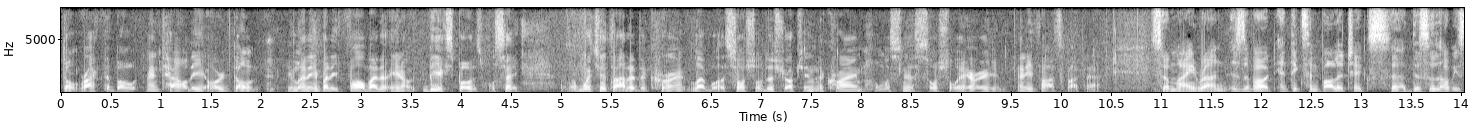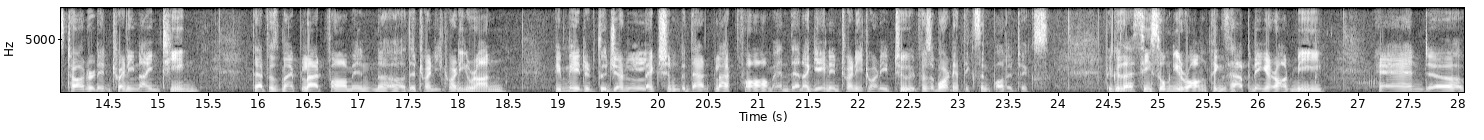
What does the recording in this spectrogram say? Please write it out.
don't rock the boat mentality, or don't let anybody fall by the, you know, be exposed. We'll say. What's your thought of the current level of social disruption, the crime, homelessness, social area? Any thoughts about that? So my run is about ethics and politics. Uh, this is how we started in 2019. That was my platform in uh, the 2020 run. We made it to the general election with that platform, and then again in 2022, it was about ethics and politics. Because I see so many wrong things happening around me, and uh,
